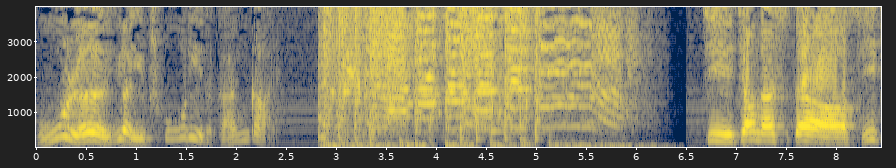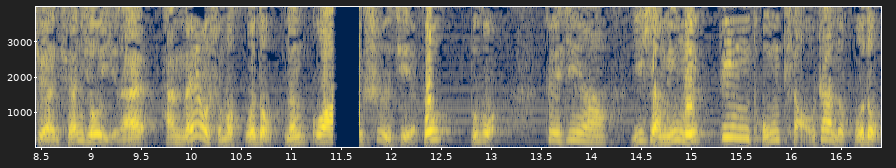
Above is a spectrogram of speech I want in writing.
无人愿意出力的尴尬呀。继江南 style 席卷全球以来，还没有什么活动能刮世界风。不过最近啊，一项名为“冰桶挑战”的活动。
